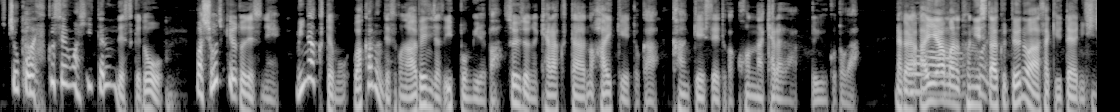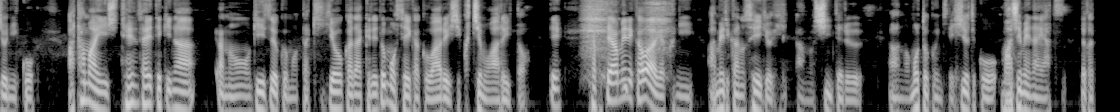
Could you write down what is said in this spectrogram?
一応こう、はい伏線は引いてるんですけど、まあ、正直言うとですね、見なくてもわかるんです。このアベンジャーズ一本見れば、それぞれのキャラクターの背景とか、関係性とか、こんなキャラだということが。だから、アイアンマンのトニー・スタークというのは、さっき言ったように非常にこう、頭いいし、天才的な、あの、技術力を持った起業家だけれども、性格悪いし、口も悪いと。で、キャプテンアメリカは逆に、アメリカの正義をひあの信じてる、あの、元軍事で非常にこう、真面目なやつ。だから、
